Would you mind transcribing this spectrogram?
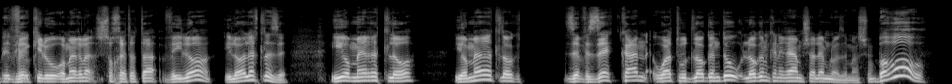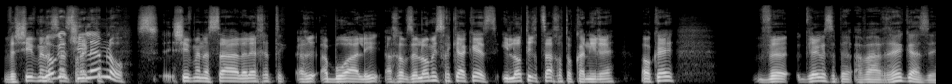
וכאילו הוא אומר לה, סוחט אותה, והיא לא, היא לא הולכת לזה. היא אומרת לו, היא אומרת לו, זה, וזה כאן, what would לוגן do, לוגן כנראה היה משלם לו איזה משהו. ברור, ושיב מנסה לוגן שילם לו. שיב מנסה ללכת אבו עלי, עכשיו זה לא משחקי הכס, היא לא תרצח אותו כנראה, אוקיי? וגרג מספר, אבל הרגע הזה,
